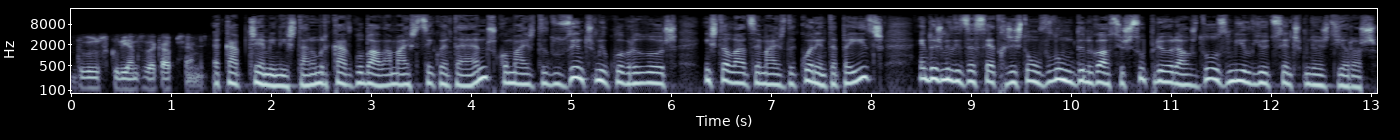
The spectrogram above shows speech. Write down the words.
dos clientes da Capgemini. A Capgemini está no mercado global há mais de 50 anos, com mais de 200 mil colaboradores instalados em mais de 40 países. Em 2017 registrou um volume de negócios superior aos 12.800 milhões de euros.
